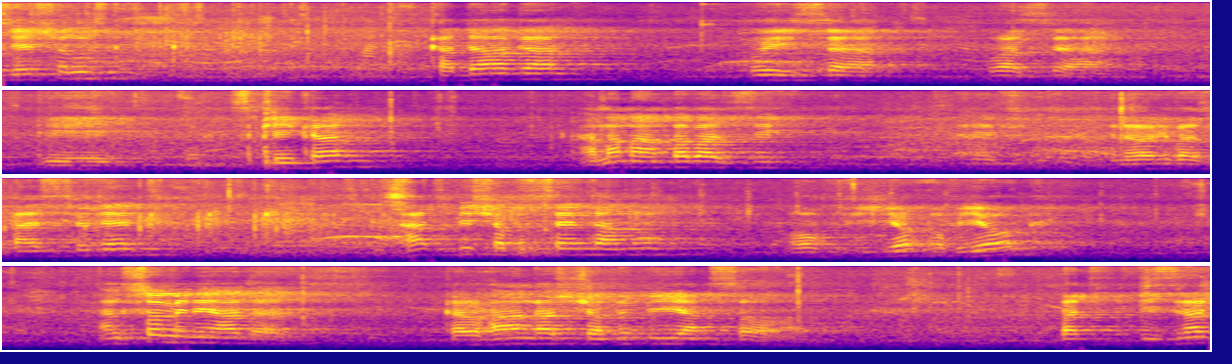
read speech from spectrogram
Association, Kadaga, who is, uh, was uh, the speaker, Amama Mbabazi, you know, he was my student, Archbishop Sentamu of York, of York, and so many others, Karuhanga, Shabibi, and so on. But he's, not,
